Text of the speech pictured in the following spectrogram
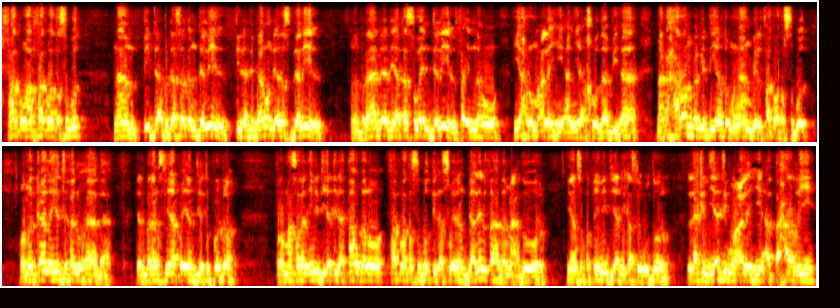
fatwa-fatwa tersebut nah, tidak berdasarkan dalil tidak dibangun di atas dalil berada di atas selain dalil fa innahu yahrum alaihi an ya'khudha biha maka haram bagi dia untuk mengambil fatwa tersebut wa man kana yajhalu dan barang siapa yang dia itu bodoh permasalahan ini dia tidak tahu kalau fatwa tersebut tidak sesuai dengan dalil fa hadza yang seperti ini dia dikasih udzur lakin yajibu alaihi at-tahri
